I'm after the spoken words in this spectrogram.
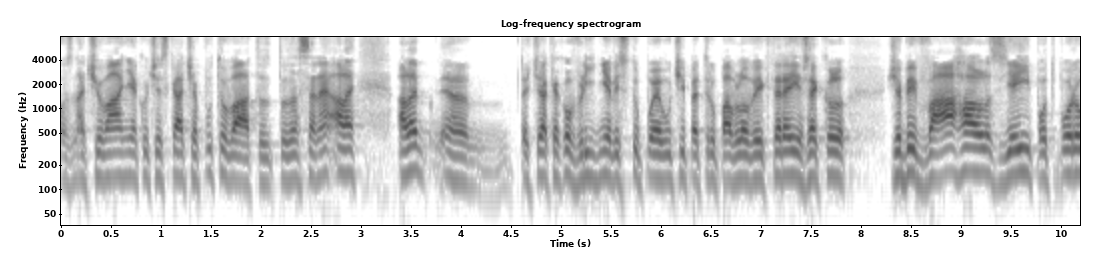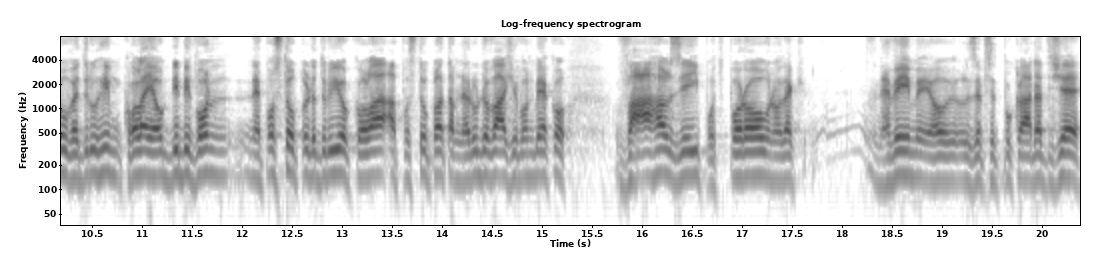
označování jako Česká Čaputová, to, to zase ne, ale, ale teď tak jako vlídně vystupuje vůči Petru Pavlovi, který řekl, že by váhal s její podporou ve druhém kole, jo, kdyby on nepostoupil do druhého kola a postoupila tam Nerudová, že on by jako váhal s její podporou, no tak nevím, jo, lze předpokládat, že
